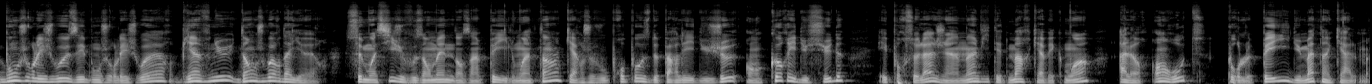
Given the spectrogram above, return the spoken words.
Bonjour les joueuses et bonjour les joueurs, bienvenue dans Joueurs d'ailleurs. Ce mois-ci, je vous emmène dans un pays lointain car je vous propose de parler du jeu en Corée du Sud et pour cela, j'ai un invité de marque avec moi, alors en route pour le pays du matin calme.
